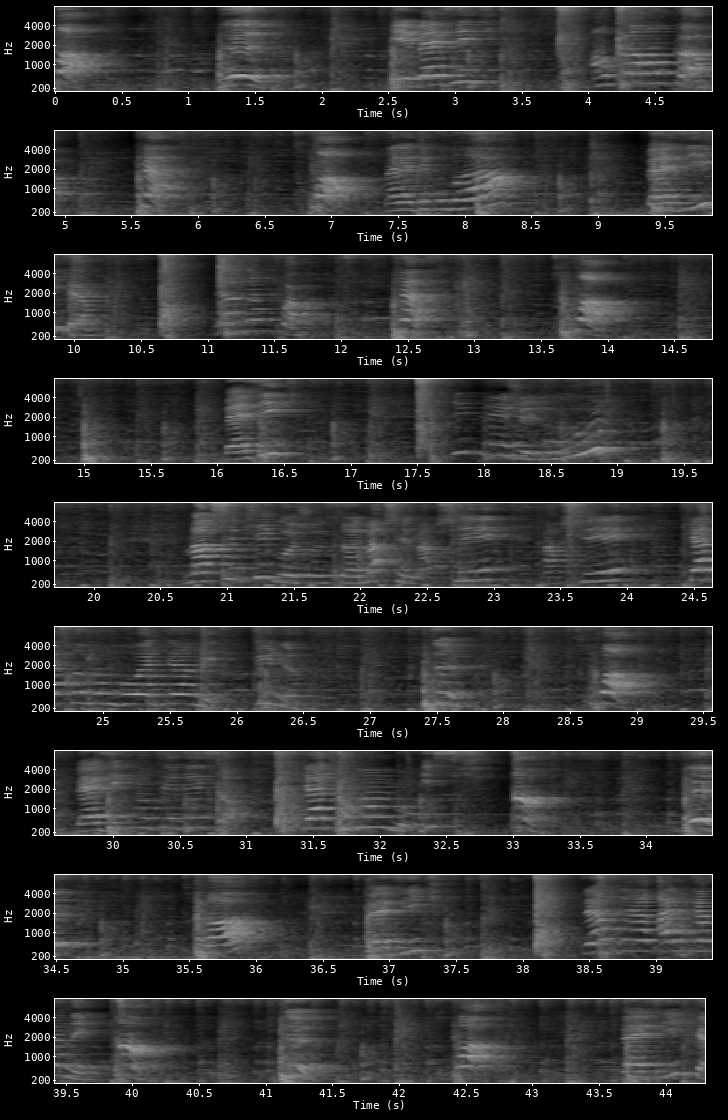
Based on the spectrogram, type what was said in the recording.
Alternez 4. 3, 2. Et basique. Encore, encore. 4, 3. Baladez vos bras. Basique. Dernière fois. 4, 3. Basique. Triple genoux. Marchez pied gauche au sol. Marchez, marchez, marchez. 4 mambo alternés. 1, 2, 3. Basique, montez, descend. 4 mambo. Ici. 1, 2, 3. Basique. Dernière alternée. 1, 2, 3. Basique.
